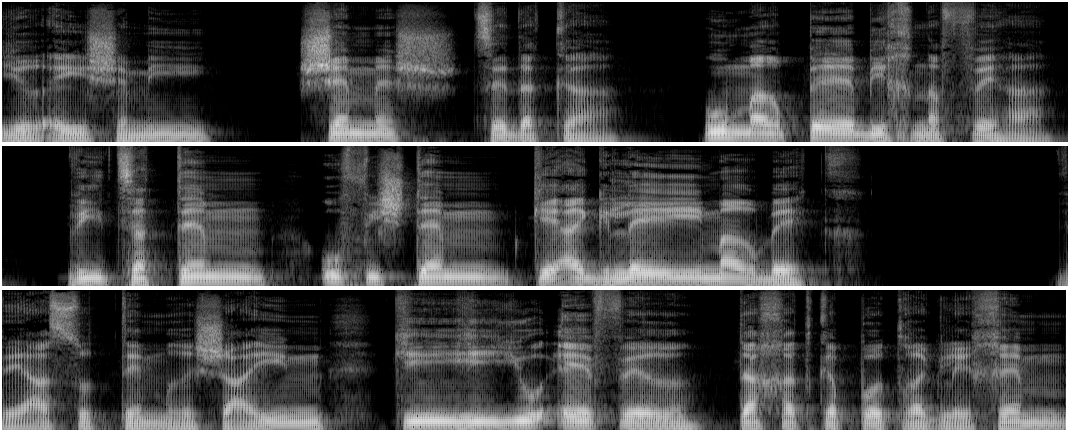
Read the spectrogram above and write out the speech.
יראי שמי, שמש צדקה, ומרפא בכנפיה, ויצאתם ופשתם כעגלי מרבק. ועשותם רשעים, כי יהיו אפר תחת כפות רגליכם,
